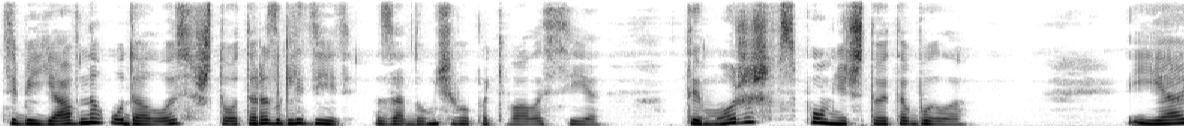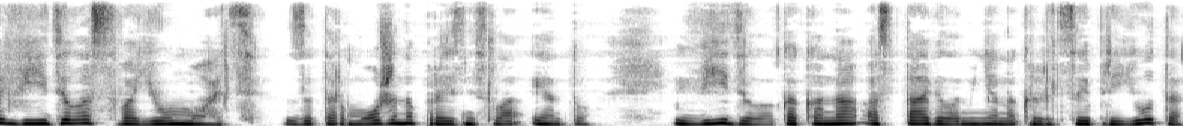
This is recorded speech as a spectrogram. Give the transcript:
Тебе явно удалось что-то разглядеть», — задумчиво покивала Сия. «Ты можешь вспомнить, что это было?» «Я видела свою мать», — заторможенно произнесла Энту. «Видела, как она оставила меня на крыльце приюта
